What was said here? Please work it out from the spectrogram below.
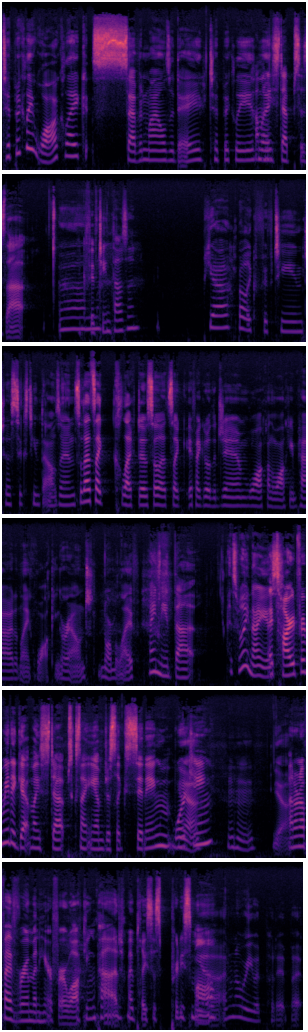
typically walk like seven miles a day. Typically, How many steps is that? um, Like fifteen thousand. Yeah, about like fifteen to sixteen thousand. So that's like collective. So that's like if I go to the gym, walk on the walking pad, and like walking around normal life. I need that. It's really nice. It's hard for me to get my steps because I am just like sitting working. Mm-hmm. Yeah. I don't know if I have room in here for a walking pad. My place is pretty small. Yeah, I don't know where you would put it, but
